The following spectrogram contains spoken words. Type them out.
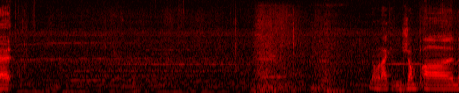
Shit. No one I can jump on.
